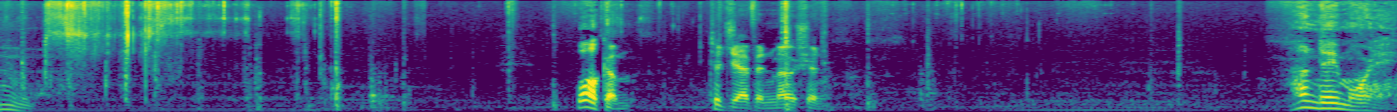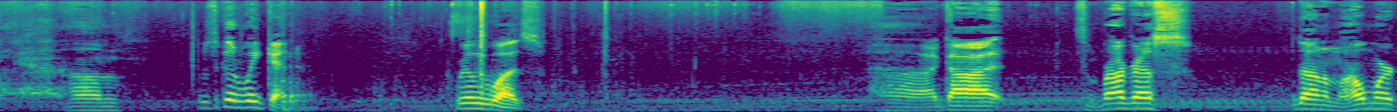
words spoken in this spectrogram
Hmm. Welcome to Jeff in Motion. Monday morning. Um, it was a good weekend. Really was. Uh, I got some progress done on my homework.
